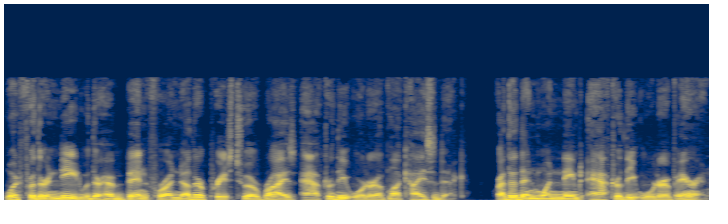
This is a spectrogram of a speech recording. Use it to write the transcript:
what further need would there have been for another priest to arise after the order of Melchizedek, rather than one named after the order of Aaron?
